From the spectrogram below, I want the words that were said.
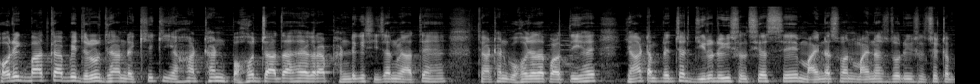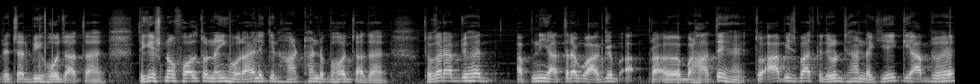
और एक बात का आप ये ज़रूर ध्यान रखिए कि यहाँ ठंड बहुत ज़्यादा है। अगर आप ठंड के सीज़न में आते हैं तो यहाँ ठंड बहुत ज़्यादा पड़ती है। यहाँ टेम्परेचर ज़ीरो डिग्री सेल्सियस से माइनस वन माइनस दो डिग्री सेल्सियस टेम्परेचर भी हो जाता है। देखिए स्नोफॉल तो नहीं हो रहा है, लेकिन हाँ ठंड बहुत ज़्यादा है। तो अगर आप जो है अपनी यात्रा को आगे बढ़ाते हैं तो आप इस बात का ज़रूर ध्यान रखिए कि आप जो है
